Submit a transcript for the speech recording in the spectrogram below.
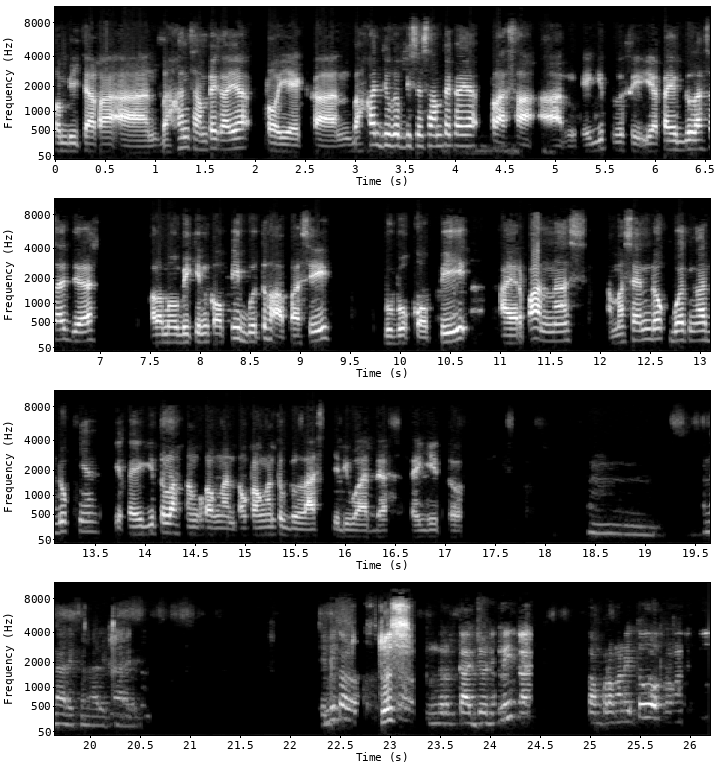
pembicaraan, bahkan sampai kayak proyekan, bahkan juga bisa sampai kayak perasaan, kayak gitu sih. Ya kayak gelas aja. Kalau mau bikin kopi butuh apa sih? Bubuk kopi, air panas, sama sendok buat ngaduknya. Ya kayak gitulah tongkrongan. Tongkrongan tuh gelas jadi wadah kayak gitu. Hmm, menarik, menarik, menarik. Jadi kalau Terus menurut Kak John ini tongkrongan itu tongkrongan itu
